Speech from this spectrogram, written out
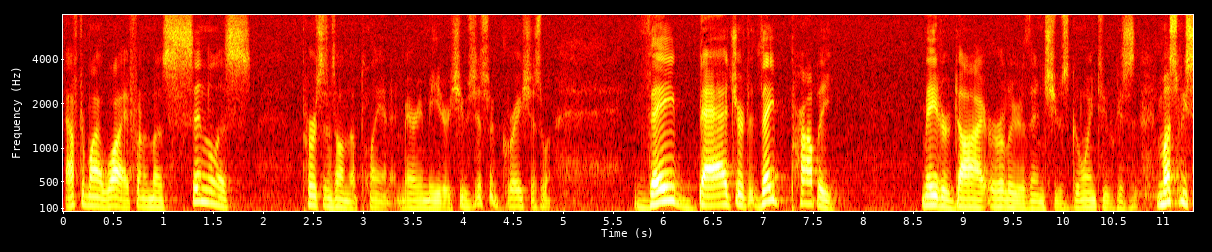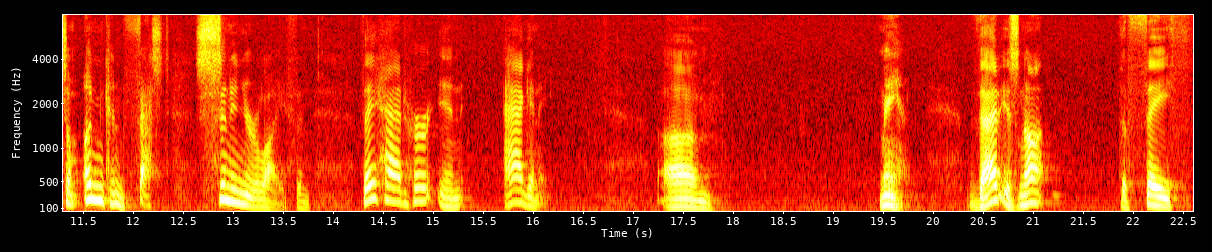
after my wife, one of the most sinless persons on the planet, Mary Meter. She was just a gracious one. They badgered, they probably made her die earlier than she was going to because it must be some unconfessed sin in your life. And they had her in agony. Um, man, that is not the faith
